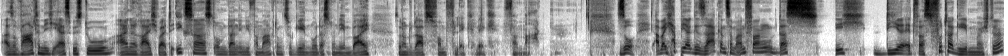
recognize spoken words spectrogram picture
Also warte nicht erst, bis du eine Reichweite X hast, um dann in die Vermarktung zu gehen, nur das nur nebenbei, sondern du darfst vom Fleck weg vermarkten. So, aber ich habe ja gesagt ganz am Anfang, dass ich dir etwas Futter geben möchte,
